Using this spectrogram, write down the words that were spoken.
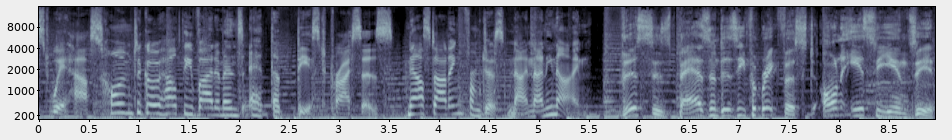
Chemist Warehouse, home to go healthy vitamins at the best prices. Now starting from just $9.99. This is Baz and Izzy for breakfast on SENZ.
